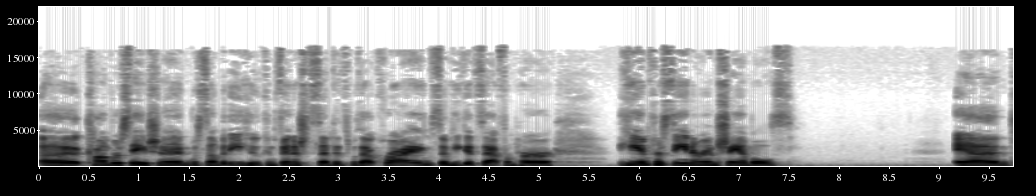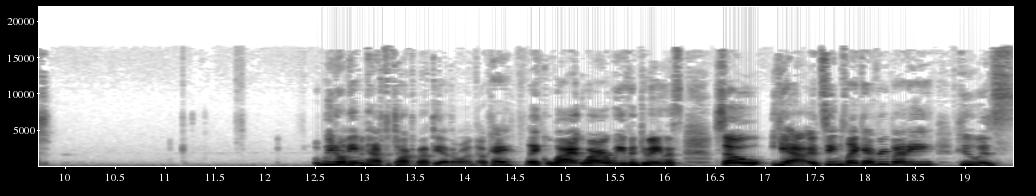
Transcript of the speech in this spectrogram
a conversation with somebody who can finish the sentence without crying, so he gets that from her. He and Christine are in shambles. And we don't even have to talk about the other one, okay? Like why why are we even doing this? So, yeah, it seems like everybody who is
